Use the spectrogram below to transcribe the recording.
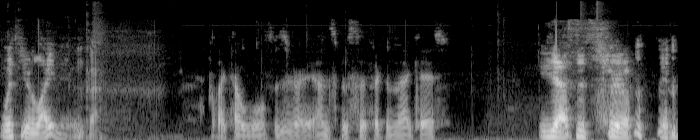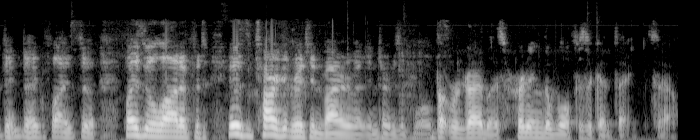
with your lightning. Okay. I like how wolf is very unspecific in that case. Yes, it's true. it, it applies to applies to a lot of. It was a target-rich environment in terms of wolves. But regardless, hurting the wolf is a good thing. So,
